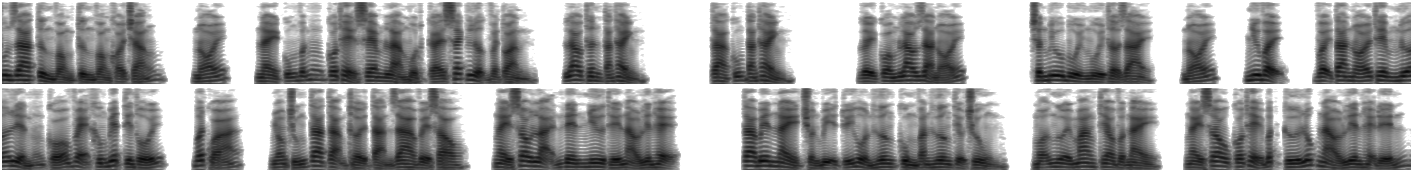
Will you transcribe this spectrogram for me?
phun ra từng vòng từng vòng khói trắng, nói, này cũng vẫn có thể xem là một cái sách lược vẹn toàn, lao thân tán thành ta cũng tán thành. Gầy còm lao giả nói. Trần mưu đùi mùi thở dài, nói, như vậy vậy ta nói thêm nữa liền có vẻ không biết tiến thối, bất quá, nhóm chúng ta tạm thời tản ra về sau, ngày sau lại nên như thế nào liên hệ? Ta bên này chuẩn bị túy hồn hương cùng văn hương tiểu trùng, mọi người mang theo vật này, ngày sau có thể bất cứ lúc nào liên hệ đến,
